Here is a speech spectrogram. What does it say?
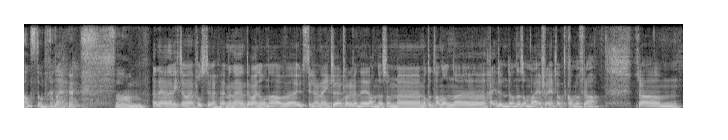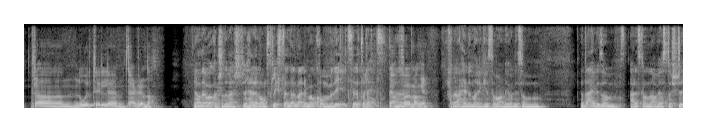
Hans, de. Så Ja, det er det viktig å være positive. Men eh, det var jo noen av eh, utstillerne, inkludert våre venner i Ravne, som uh, måtte ta noen uh, heidundrende omveier for å helt tatt komme fra, fra, mm, fra nord til, uh, til Elverum. Da. ja, det var kanskje det, verste, det vanskeligste, den der med å komme dit, rett og slett. Ja, for mange. Fra hele Norge så var det jo liksom ja, Det er jo liksom Er det Skandinavias største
